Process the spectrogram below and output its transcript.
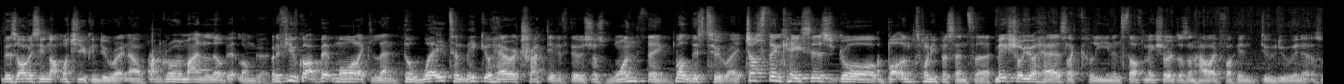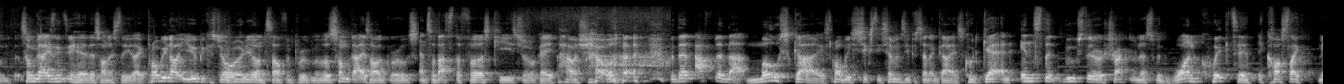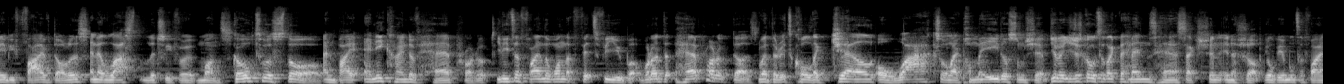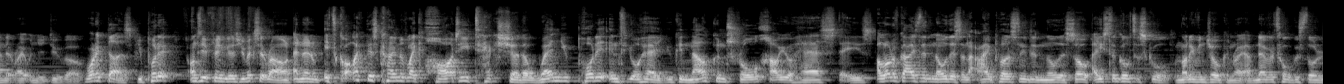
there's obviously not much you can do right now. I'm growing mine a little bit longer. But if you've got a bit more like length, the way to make your hair attractive, if there was just one thing, well, there's two, right? Just in cases you're a bottom 20%er, make sure your hair is like clean and stuff. Make sure it doesn't have like fucking doo-doo in it or something. Some guys need to hear this, honestly. Like probably not you because you're already on self-improvement, but some guys are gross. And so that's the first key is just, okay, have a shower. but then after that, most guys, probably 60, 70% of guys could get an instant boost to their attractiveness with one quick tip. It costs like maybe $5 and it lasts literally for months. Go to a store and buy any kind of hair product. You need to find the one that fits for you. But what a hair product does, whether it's called like gel or wax or like pomade or some shit, you know, you just go to like the men's hair section in a shop. You'll be able to find it right when you do go. What it does, you put it onto your fingers, you mix it around, and then it's got like this kind of like hearty texture that when you put it into your hair, you can now control how your hair stays. A lot of guys didn't know this, and I personally didn't know this. So I used to go to school. I'm not even joking, right? I've never told this story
